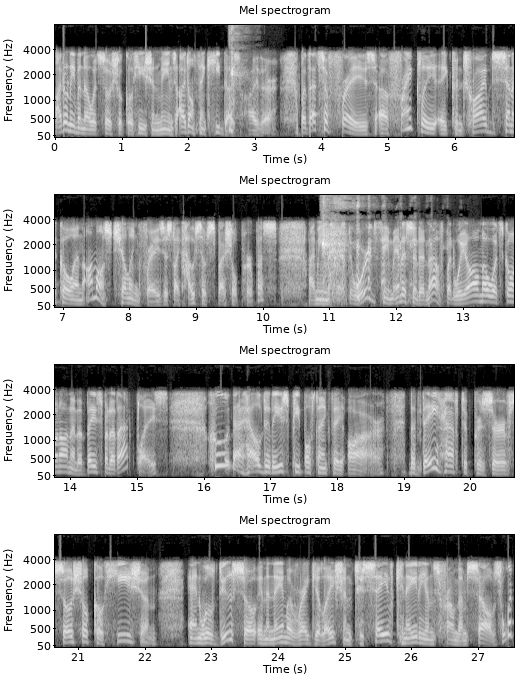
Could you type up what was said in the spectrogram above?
I don't even know what social cohesion means. I don't think he does either. But that's a phrase, uh, frankly, a contrived, cynical, and almost chilling phrase. It's like house of special purpose. I mean, the words seem innocent enough, but we all know what's going on in the basement of that place. Who the hell do these people think they are that they have to preserve social cohesion and will do so in the name of regulation to save Canadians from themselves? What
